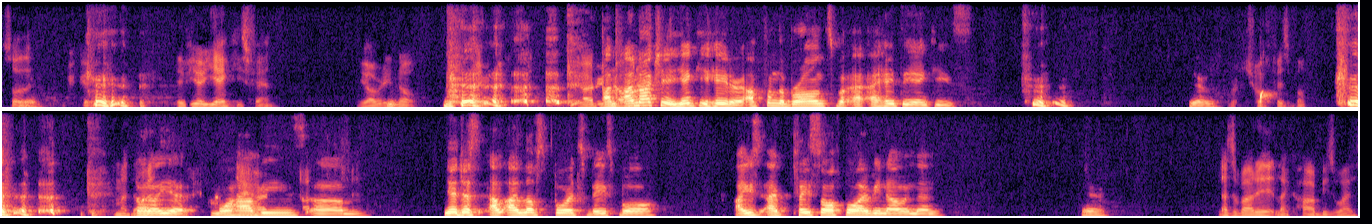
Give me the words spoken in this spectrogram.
So Yeah. then you're good. if you're a Yankees fan, you already know. You already I'm I'm actually a Yankee hater. I'm from the Bronx, but I, I hate the Yankees. yeah. virtual fist bump. I'm a but uh, yeah, more hobbies. Um, yeah, just I, I love sports, baseball. I use I play softball every now and then. Yeah, That's about it, like hobbies wise.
